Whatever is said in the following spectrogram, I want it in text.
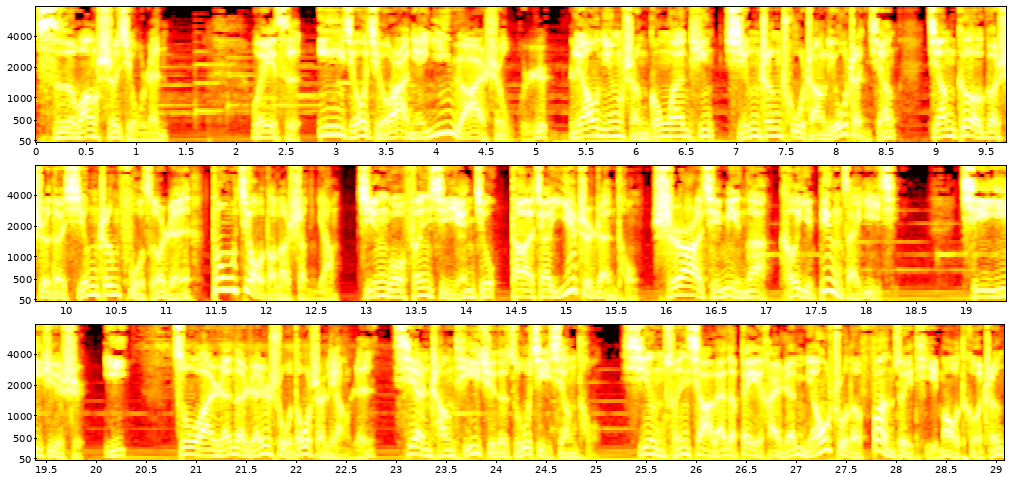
死亡十九人。为此，一九九二年一月二十五日，辽宁省公安厅刑侦处长刘振江将各个市的刑侦负责人都叫到了沈阳。经过分析研究，大家一致认同十二起命案可以并在一起，其依据是。一，作案人的人数都是两人，现场提取的足迹相同，幸存下来的被害人描述的犯罪体貌特征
